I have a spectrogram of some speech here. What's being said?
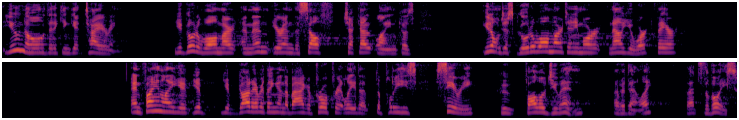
You know that it can get tiring. You go to Walmart and then you're in the self checkout line because you don't just go to Walmart anymore, now you work there. And finally, you, you've, you've got everything in the bag appropriately to, to please Siri, who followed you in, evidently. That's the voice.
